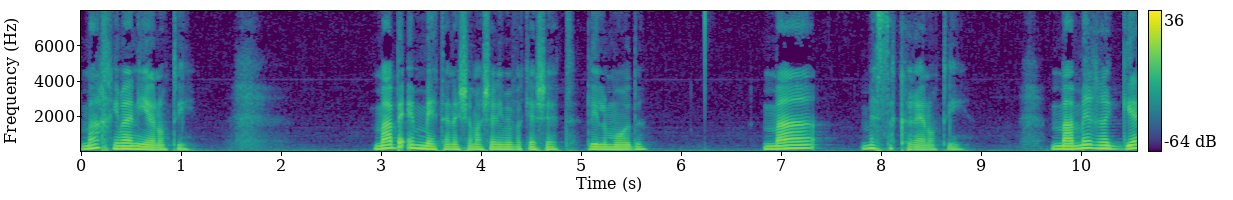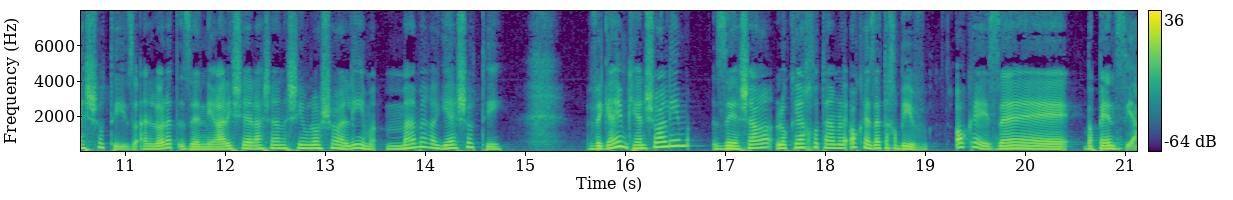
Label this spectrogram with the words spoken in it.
מה הכי מעניין אותי? מה באמת הנשמה שלי מבקשת ללמוד? מה מסקרן אותי? מה מרגש אותי? זו, אני לא יודעת, זה נראה לי שאלה שאנשים לא שואלים. מה מרגש אותי? וגם אם כן שואלים, זה ישר לוקח אותם ל... אוקיי, זה תחביב. אוקיי, זה בפנסיה.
